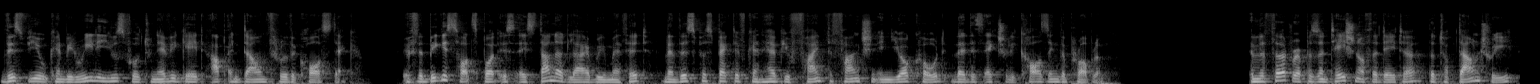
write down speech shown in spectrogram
This view can be really useful to navigate up and down through the call stack. If the biggest hotspot is a standard library method, then this perspective can help you find the function in your code that is actually causing the problem. In the third representation of the data, the top-down tree,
